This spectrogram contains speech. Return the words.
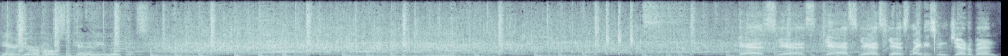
Here's your host, Kennedy Lucas. Yes, yes, yes, yes, yes. Ladies and gentlemen,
